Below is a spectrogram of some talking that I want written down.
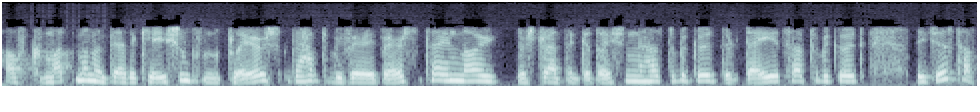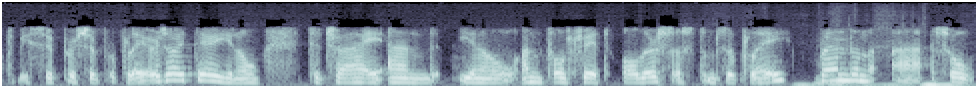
of commitment and dedication from the players. They have to be very versatile now. Their strength and conditioning has to be good. Their diets have to be good. They just have to be super, super players out there, you know, to try and, you know, infiltrate other systems of play, Brendan. Uh, so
